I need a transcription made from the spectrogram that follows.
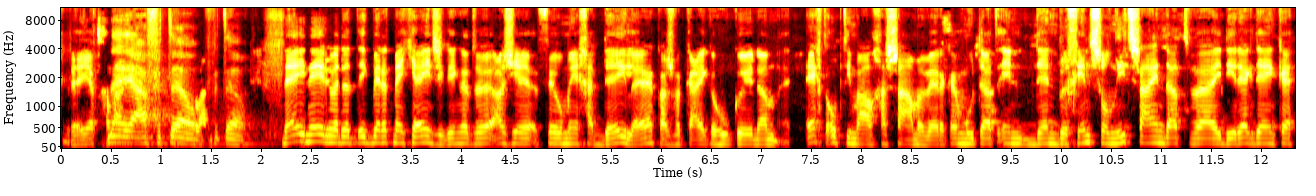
nee je hebt gelijk. Nee, ja, vertel, vertel. Nee, nee, dat, ik ben het met je eens. Ik denk dat we, als je veel meer gaat delen, hè, als we kijken hoe kun je dan echt optimaal gaan samenwerken, moet dat in den beginsel niet zijn dat wij direct denken,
